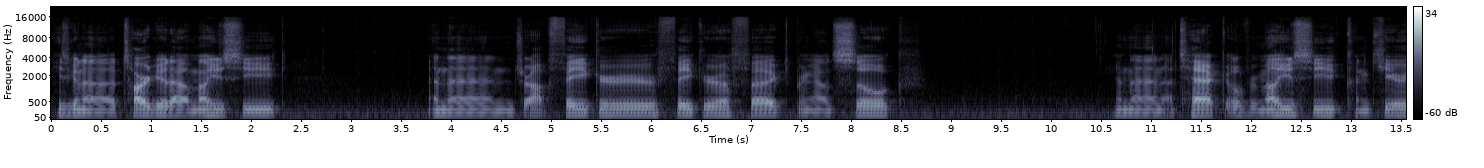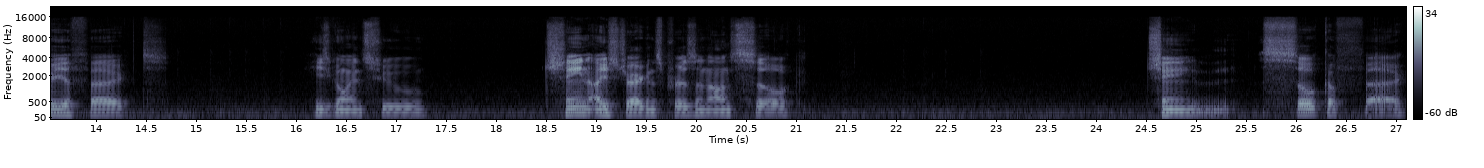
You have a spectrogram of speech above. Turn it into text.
He's gonna target out Meluseek, and then drop Faker, Faker effect, bring out Silk, and then attack over Meluseek, Kunquery effect. He's going to chain Ice Dragon's Prison on Silk chain silk effect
